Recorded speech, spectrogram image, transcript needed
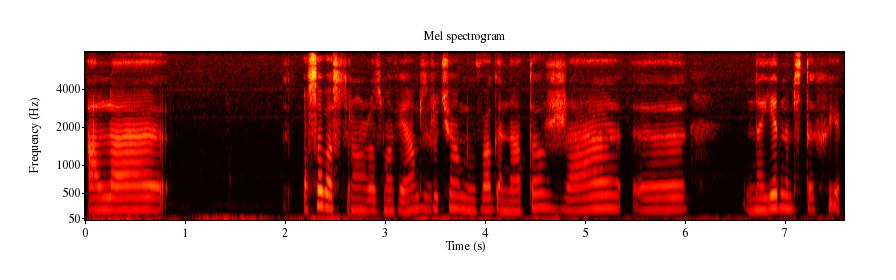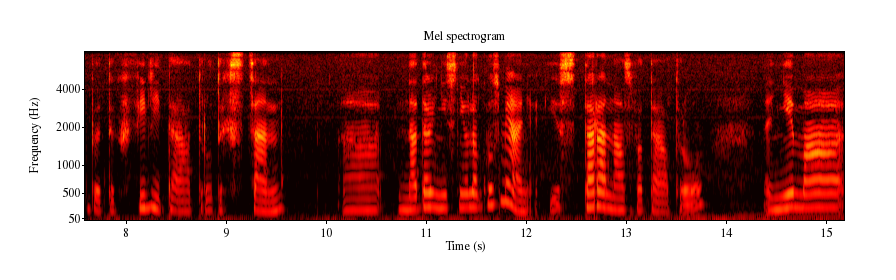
ale osoba, z którą rozmawiałam, zwróciła mi uwagę na to, że yy, na jednym z tych jakby tych filii teatru, tych scen, nadal nic nie uległo zmianie. Jest stara nazwa teatru, nie ma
